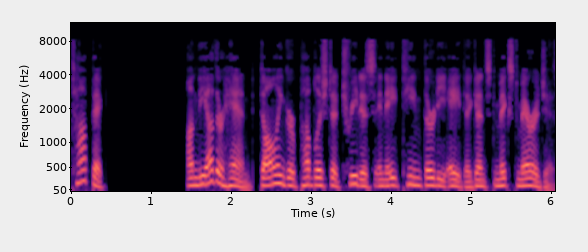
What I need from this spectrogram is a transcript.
Topic: On the other hand, Dollinger published a treatise in 1838 against mixed marriages,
